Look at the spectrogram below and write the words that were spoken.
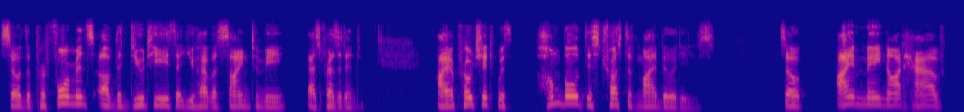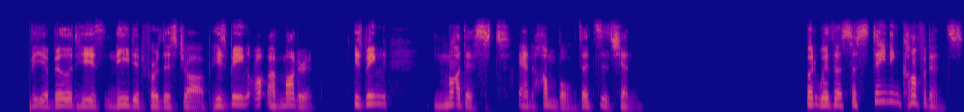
So the performance of the duties that you have assigned to me as president, I approach it with humble distrust of my abilities. So I may not have the abilities needed for this job. He's being a moderate. He's being modest and humble 在自谦 but with a sustaining confidence.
